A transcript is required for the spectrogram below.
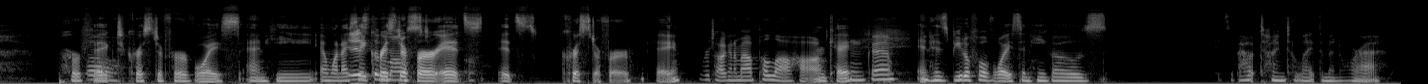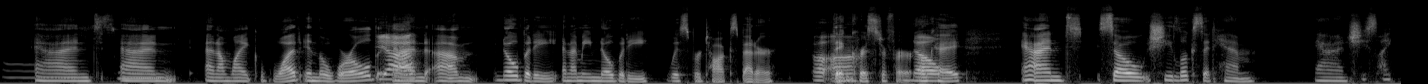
perfect Kristoffer voice, and he and when I It say Kristoffer, it's it's Kristoffer. Okay, We're talking about Polaha. Okay. Okay. in his beautiful voice, and he goes, "It's about time to light the menorah," and and and I'm like, "What in the world?" Yeah. And um, nobody, and I mean nobody, whisper talks better Uh-uh. than Kristoffer. no. Okay. And so she looks at him and she's like,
